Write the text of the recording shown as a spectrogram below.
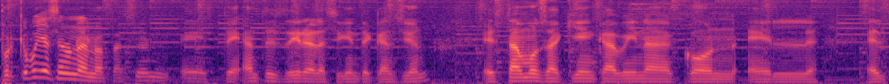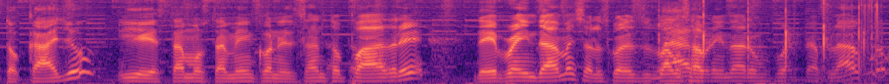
porque voy a hacer una anotación, este, antes de ir a la siguiente canción. Estamos aquí en cabina con el, el tocayo, y estamos también con el Santo Padre de Brain Damage, a los cuales les vamos a brindar un fuerte aplauso.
